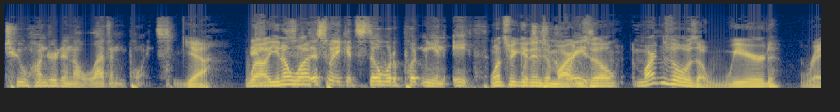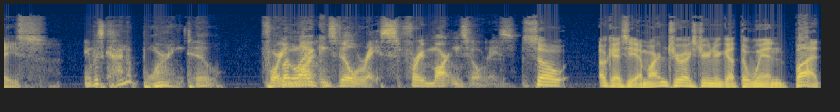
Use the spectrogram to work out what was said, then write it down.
211 points. Yeah. Well, And you know so what? This week it still would have put me in eighth. Once we get into crazy. Martinsville, Martinsville was a weird race. It was kind of boring too for a But, like- Martinsville race. For a Martinsville race. So okay, so yeah, Martin Truex Jr. got the win, but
